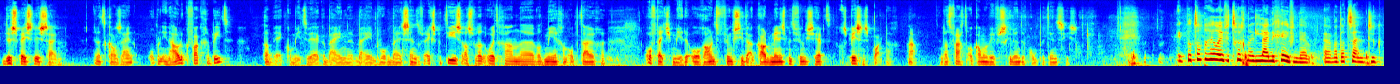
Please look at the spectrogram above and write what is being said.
de specialist zijn. En dat kan zijn op een inhoudelijk vakgebied. Dan kom je te werken bij, een, bij bijvoorbeeld bij een Center of Expertise, als we dat ooit gaan, uh, wat meer gaan optuigen. Of dat je meer de allround functie, de account management functie hebt als business partner. Nou, dat vraagt ook allemaal weer verschillende competenties. Ik wil toch nog heel even terug naar die leidinggevende. Uh, want dat zijn natuurlijk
